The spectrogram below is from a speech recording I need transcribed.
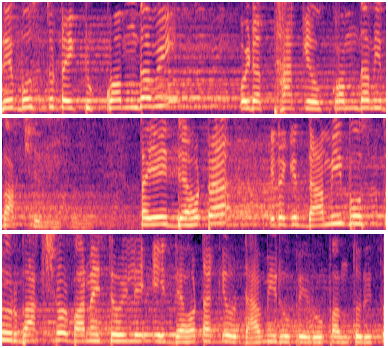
যে বস্তুটা একটু কম দামি, ওইটা থাকেও কম দামি বাক্সের ভিতরে। তাই এই দেহটা, এটাকে দামি বস্তুর বাক্স বানাইতে হইলে এই দেহটাকেও দামি রূপে রূপান্তরিত।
